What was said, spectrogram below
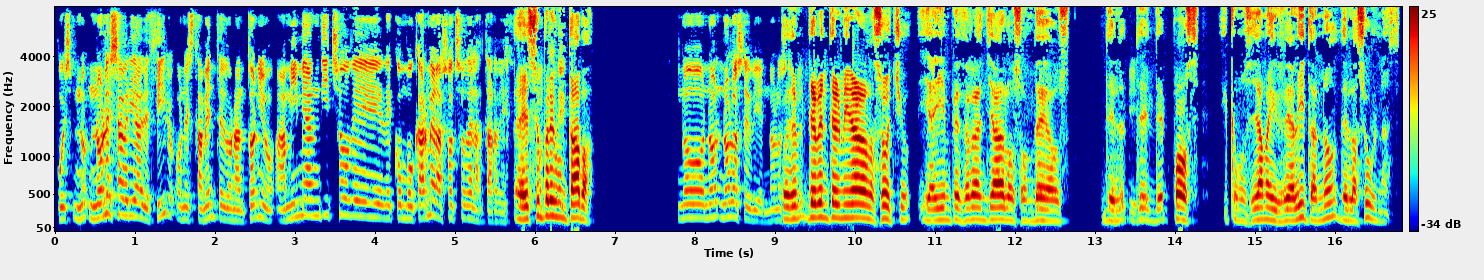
Pues no, no, les sabría decir, honestamente, don Antonio. A mí me han dicho de, convocarme a las 8 de la tarde. Eso preguntaba. No, no, no lo sé bien. No lo pues sé deben terminar a las 8 y ahí empezarán ya los sondeos de, de post, y como se llama, israelitas, ¿no? De las urnas.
